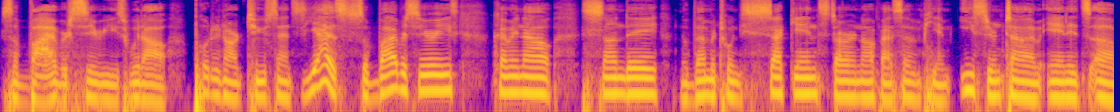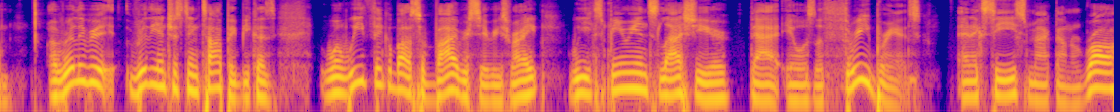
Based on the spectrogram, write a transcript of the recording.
Survivor Series without putting our two cents. Yes, Survivor Series coming out Sunday, November 22nd, starting off at 7 p.m. Eastern time. And it's um a really, really, really interesting topic because when we think about Survivor Series, right, we experienced last year that it was the three brands NXT, SmackDown, and Raw,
